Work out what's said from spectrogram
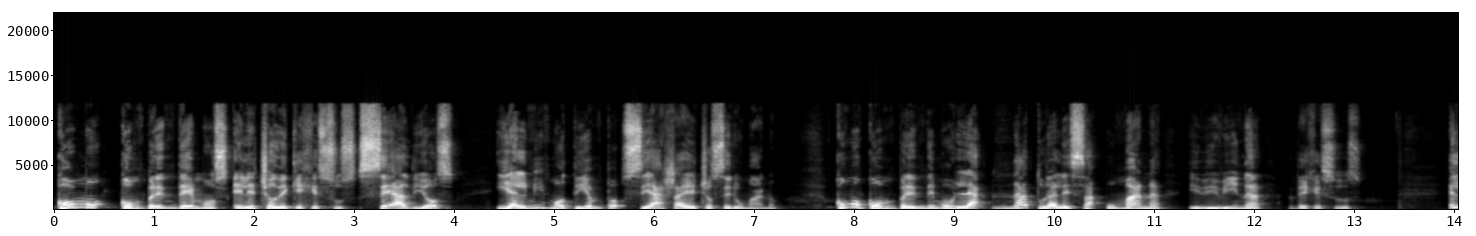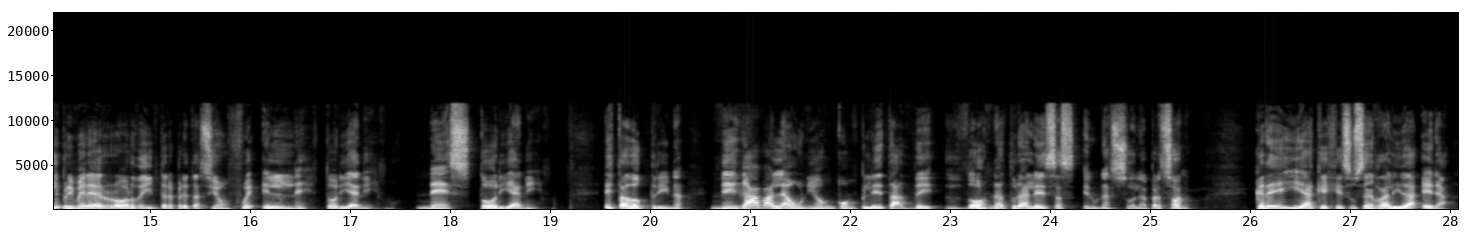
¿Cómo comprendemos el hecho de que Jesús sea Dios y al mismo tiempo se haya hecho ser humano? ¿Cómo comprendemos la naturaleza humana y divina de Jesús? El primer error de interpretación fue el nestorianismo. Nestorianismo. Esta doctrina negaba la unión completa de dos naturalezas en una sola persona. Creía que Jesús en realidad era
